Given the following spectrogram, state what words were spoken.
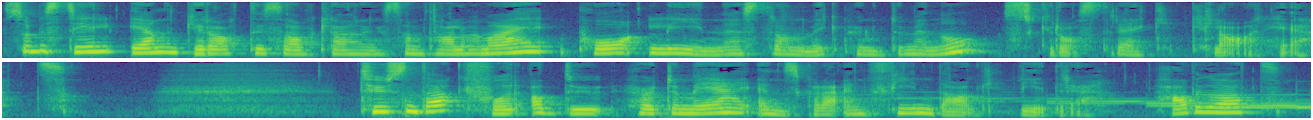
så bestill en gratis avklaringssamtale med meg på linestrandvik.no klarhet. Tusen takk for at du hørte med. Jeg ønsker deg en fin dag videre. Ha det godt!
